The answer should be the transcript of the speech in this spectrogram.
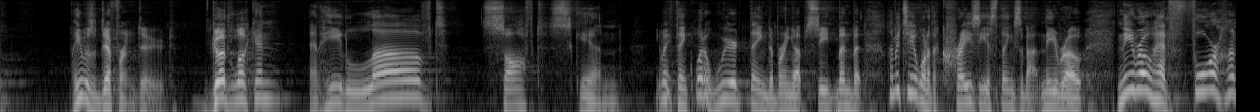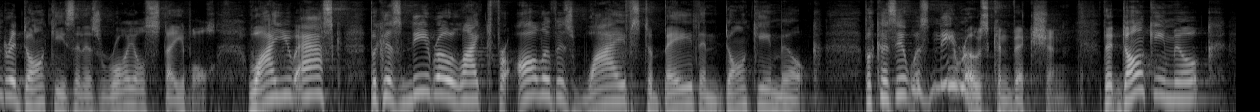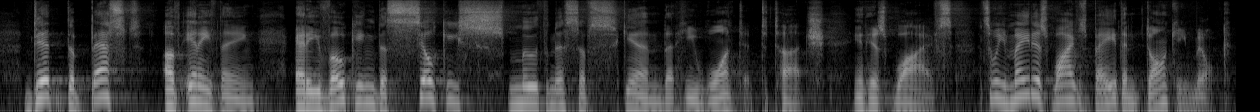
he was a different dude, good looking, and he loved soft skin. You may think, what a weird thing to bring up Seidman, but let me tell you one of the craziest things about Nero. Nero had 400 donkeys in his royal stable. Why, you ask? Because Nero liked for all of his wives to bathe in donkey milk, because it was Nero's conviction that donkey milk did the best of anything at evoking the silky smoothness of skin that he wanted to touch in his wives. So he made his wives bathe in donkey milk.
